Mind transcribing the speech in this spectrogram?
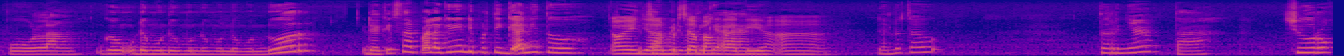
pulang. Gue udah mundur mundur mundur mundur udah kita sampai lagi nih di pertigaan itu. Oh yang jalan di bercabang tadi ya ah. dan lo tahu ternyata curug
